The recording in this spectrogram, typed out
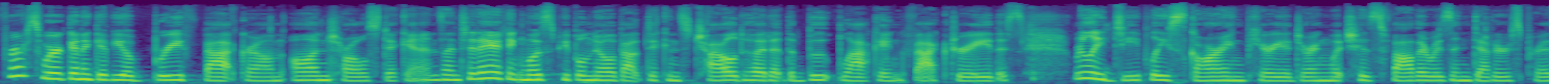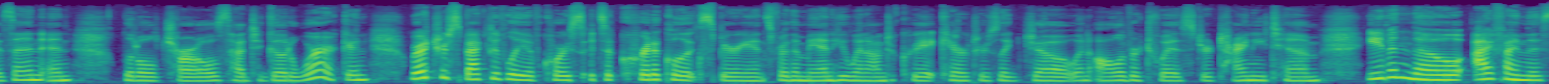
first, we're going to give you a brief background on Charles Dickens. And today, I think most people know about Dickens' childhood at the bootblacking factory, this really deeply scarring period during which his father was in debtor's prison and little Charles had to go to work. And retrospectively, of course, it's a critical experience for the man who went on to create characters like Joe and Oliver Twist or Tiny Tim, even though I find this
